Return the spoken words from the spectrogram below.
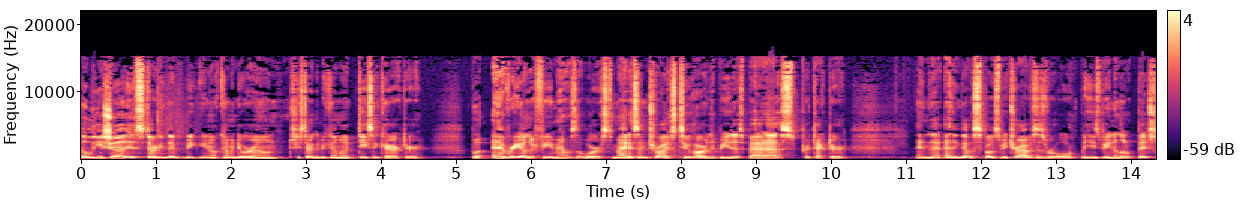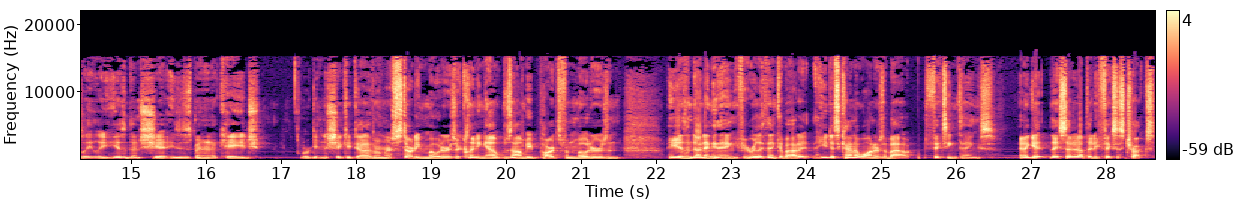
Alicia is starting to be, you know, come into her own. She's starting to become a decent character. But every other female is the worst. Madison tries too hard to be this badass protector. And that, I think that was supposed to be Travis's role, but he's being a little bitch lately. He hasn't done shit. He's just been in a cage or getting the shit kicked out of him or starting motors or cleaning out zombie parts from motors and he hasn't done anything if you really think about it. He just kind of wanders about fixing things. And I get they set it up that he fixes trucks,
